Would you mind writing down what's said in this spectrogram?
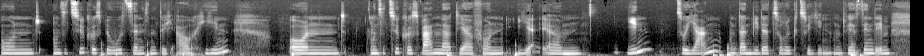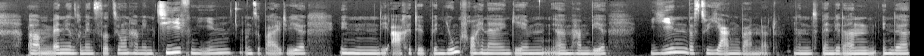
und unser Zyklusbewusstsein ist natürlich auch Yin. Und unser Zyklus wandert ja von ähm, Yin zu Yang und dann wieder zurück zu Yin. Und wir sind eben, ähm, wenn wir unsere Menstruation haben, im tiefen Yin und sobald wir in die Archetypen Jungfrau hineingehen, ähm, haben wir Yin, das zu Yang wandert. Und wenn wir dann in der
